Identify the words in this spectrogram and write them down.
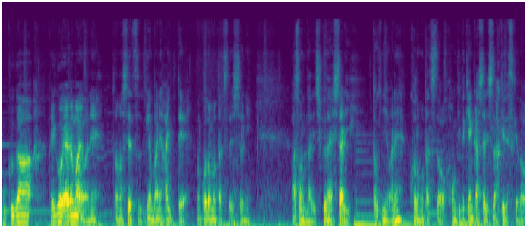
僕がペグをやる前はねその施設現場に入って、まあ、子供たちと一緒に遊んだり宿題したり時にはね子供たちと本気で喧嘩したりしたわけですけど、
